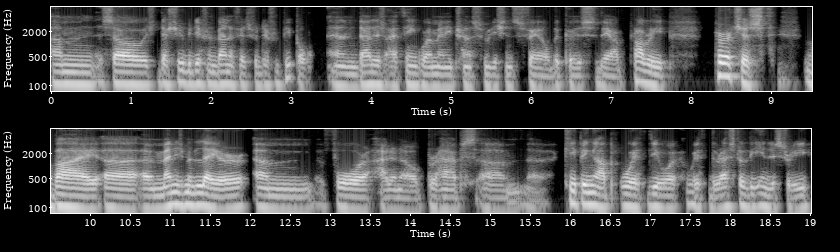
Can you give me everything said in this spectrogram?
um, so there should be different benefits for different people. And that is, I think, where many transformations fail because they are probably purchased by uh, a management layer um, for, I don't know, perhaps um, uh, keeping up with the with the rest of the industry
